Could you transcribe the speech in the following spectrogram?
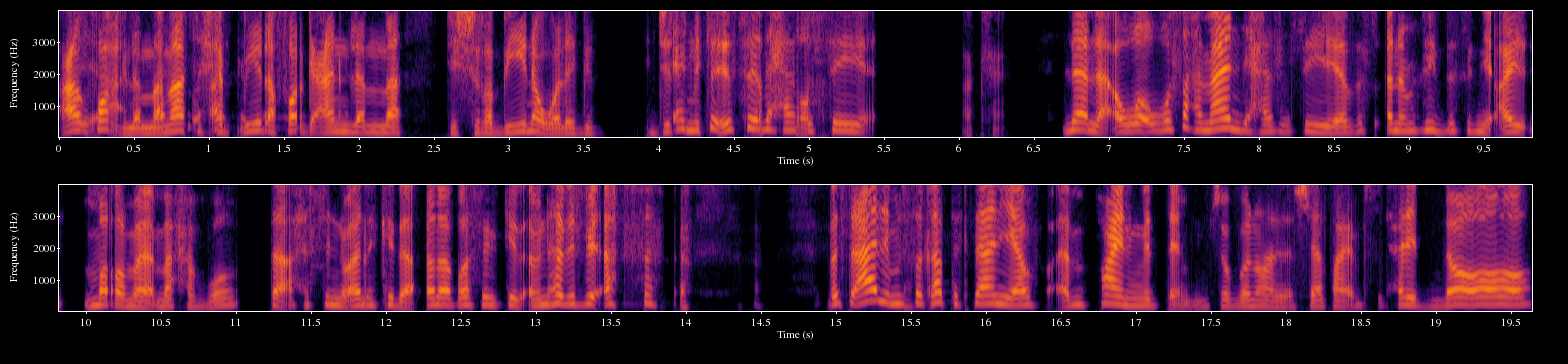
عاد فرق. لما ما تحبينه فرق عن لما تشربينه ولا جسمك تصير يتنفض. حساسيه أوكي. لا لا هو صح ما عندي حساسية بس أنا مفيدة إني أي مرة ما ما أحبه فأحس إنه أنا كذا أنا أبغى أصير كذا من هذه الفئة بس عادي من الثقافات الثانية ام فاين with them يشوفون هذه الاشياء فاين بس الحليب لا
